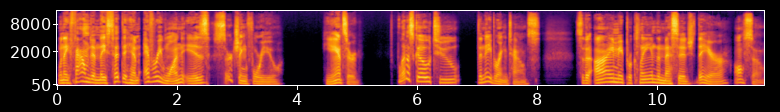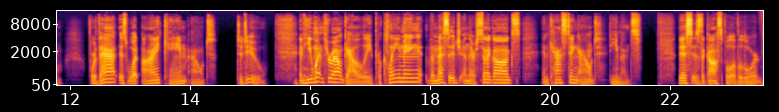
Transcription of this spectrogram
When they found him, they said to him, Everyone is searching for you. He answered, Let us go to the neighboring towns, so that I may proclaim the message there also, for that is what I came out to do. And he went throughout Galilee, proclaiming the message in their synagogues and casting out demons. This is the gospel of the Lord.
